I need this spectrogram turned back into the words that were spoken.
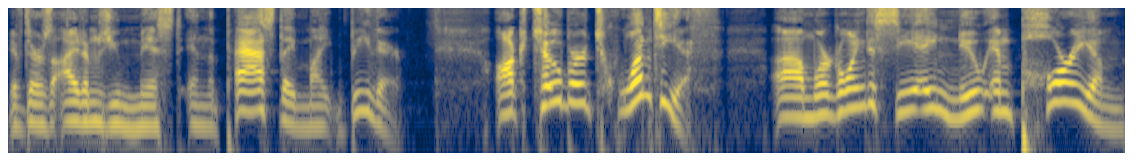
If there's items you missed in the past, they might be there. October 20th um, we're going to see a new Emporium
